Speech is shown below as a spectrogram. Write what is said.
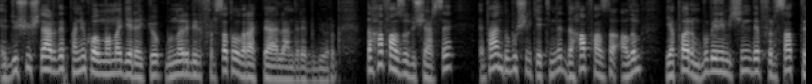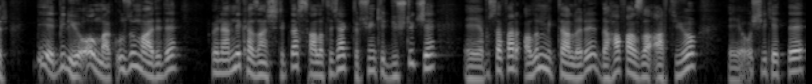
E düşüşlerde panik olmama gerek yok. Bunları bir fırsat olarak değerlendirebiliyorum. Daha fazla düşerse e ben de bu şirketimde daha fazla alım yaparım. Bu benim için de fırsattır diye biliyor olmak uzun vadede önemli kazançlıklar sağlatacaktır. Çünkü düştükçe e, bu sefer alım miktarları daha fazla artıyor. E, o şirkette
